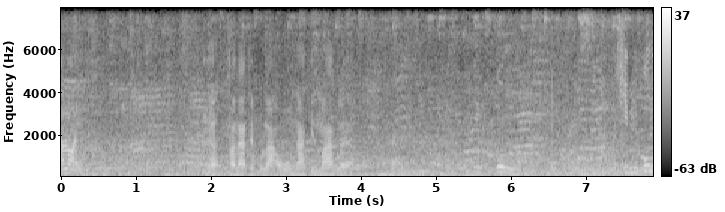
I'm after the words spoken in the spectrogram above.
อร่อย เนี่ยข้าวหน้าเทมปุระโอ้โหน่ากินมากเลยอะนี่กุ้งมาชิมกุ้ง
